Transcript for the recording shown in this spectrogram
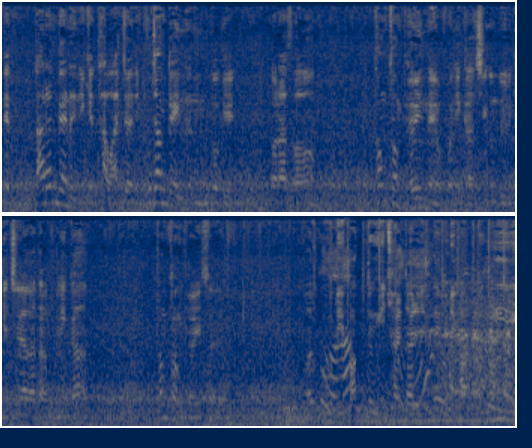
근데 다른 데는 이렇게 다 완전히 포장돼 있는 거기 거라서 텅텅 비어 있네요 보니까. 지금도 이렇게 지나가다 보니까 텅텅 비어 있어요 아이고 우리 막둥이 잘 달리네 우리 막둥이.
